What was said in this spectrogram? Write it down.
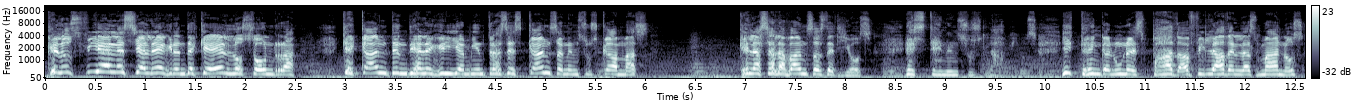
Que los fieles se alegren de que Él los honra, que canten de alegría mientras descansan en sus camas que las alabanzas de Dios estén en sus labios y tengan una espada afilada en las manos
